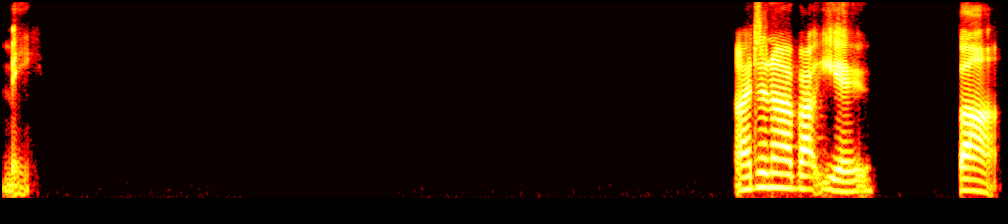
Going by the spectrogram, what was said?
me. I don't know about you, but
